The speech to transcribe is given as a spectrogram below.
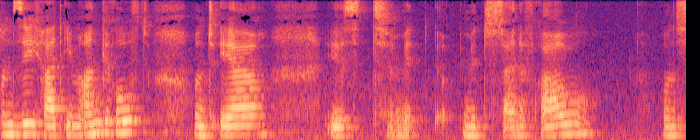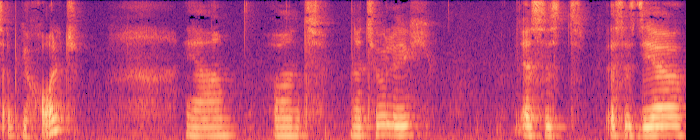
Und sie hat ihm angerufen und er ist mit, mit seiner Frau uns abgeholt. Ja, und natürlich, es ist, es ist sehr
